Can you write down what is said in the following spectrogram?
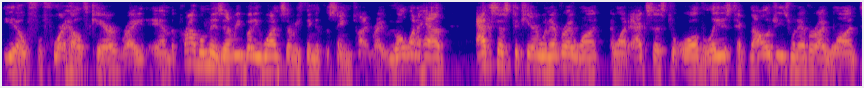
you know, for, for healthcare, right? And the problem is everybody wants everything at the same time, right? We all want to have access to care whenever I want. I want access to all the latest technologies whenever I want.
